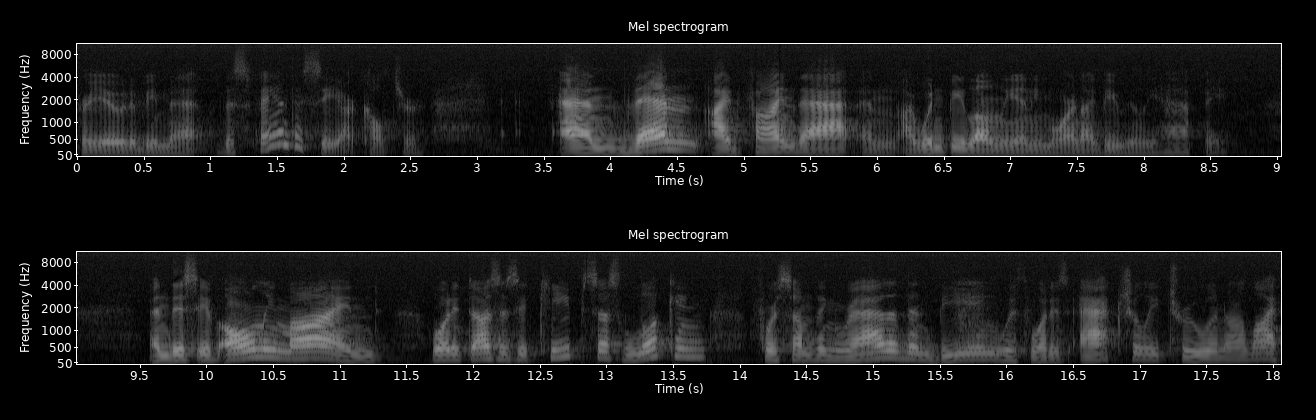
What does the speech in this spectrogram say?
for you to be met. This fantasy, our culture. And then I'd find that and I wouldn't be lonely anymore and I'd be really happy. And this if only mind, what it does is it keeps us looking for something rather than being with what is actually true in our life.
